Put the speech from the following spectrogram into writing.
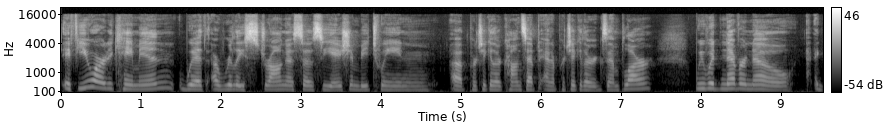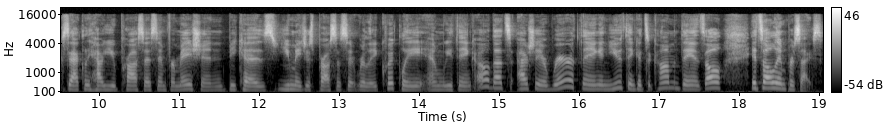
if you already came in with a really strong association between a particular concept and a particular exemplar, we would never know exactly how you process information because you may just process it really quickly and we think oh that's actually a rare thing and you think it's a common thing. It's all it's all imprecise.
